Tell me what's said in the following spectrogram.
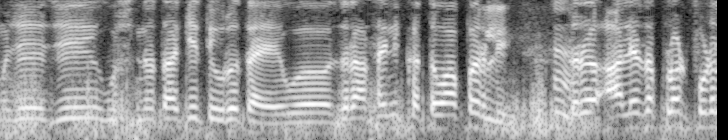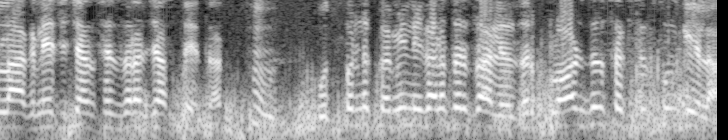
म्हणजे जे उष्णता की तीव्रता आहे व जर रासायनिक खतं वापरली तर आल्याचा प्लॉट पुढे लागण्याचे चान्सेस जरा जास्त येतात. उत्पन्न कमी निघालं तर चालेल. जर प्लॉट जर सक्सेसफुल गेला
